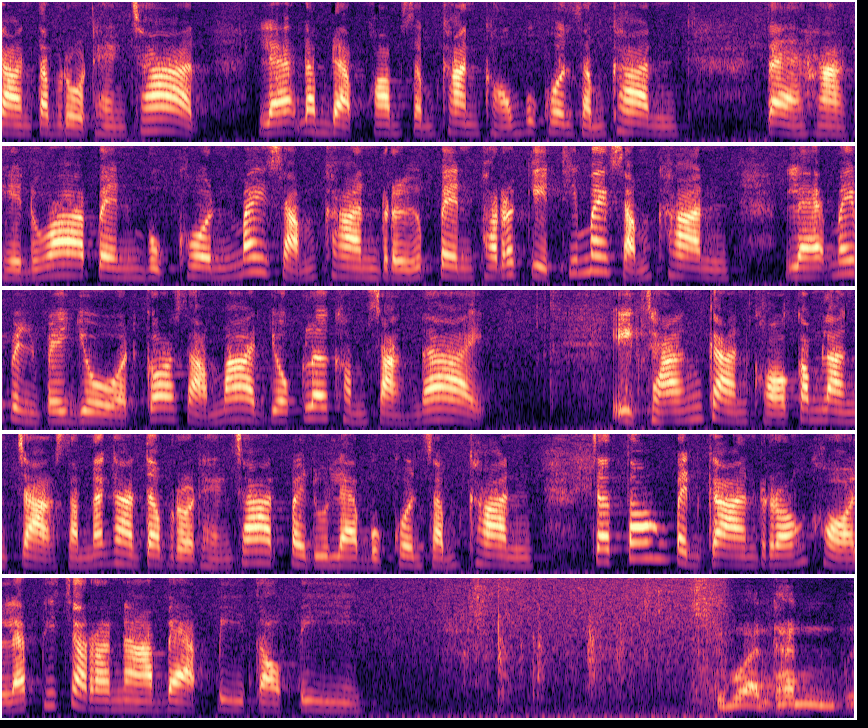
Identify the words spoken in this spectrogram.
การตำรวจแห่งชาติ และลำดับความสำคัญของบุคคลสำคัญแต่หากเห็นว่าเป็นบุคคลไม่สำคัญ หรือเป็นภารกิจที่ไม่สำคัญ และไม่เป็นประโยชน์ก็สามารถยกเลิกคำสั่งได้ อีกทั้งการขอกำลังจากสำนักงานตำรวจแห่งชาติไปดูแลบุคคลสำคัญ จะต้องเป็นการร้องขอและพิจารณาแบบปีต่อปีคือวานท่านผู้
